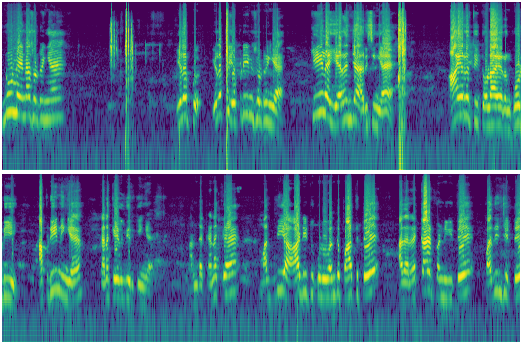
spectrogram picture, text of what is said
இன்னொன்னு என்ன சொல்றீங்க? இழப்பு. இழப்பு எப்படின்னு சொல்றீங்க? கீழே இறஞ்ச அரிசிங்க. ஆயிரத்தி தொள்ளாயிரம் கோடி அப்படின்னு நீங்க கணக்கு எழுதியிருக்கீங்க. அந்த கணக்கை மத்திய ஆடிட்டு குழு வந்து பார்த்துட்டு அதை ரெக்கார்ட் பண்ணிக்கிட்டு பதிஞ்சிட்டு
